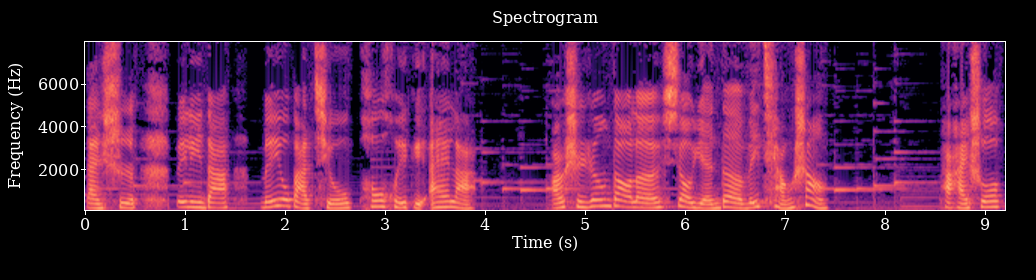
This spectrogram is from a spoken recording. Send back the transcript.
但是，贝琳达没有把球抛回给艾拉，而是扔到了校园的围墙上。他还说：“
